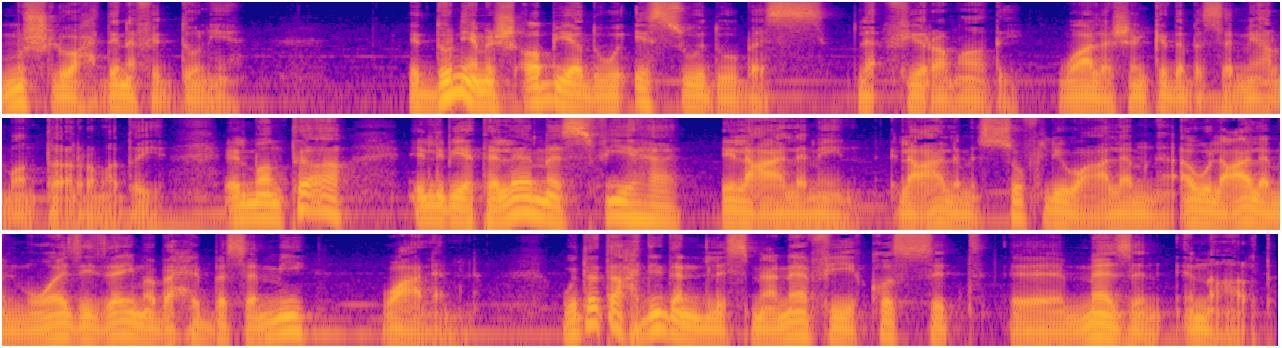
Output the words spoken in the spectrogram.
مش لوحدنا في الدنيا. الدنيا مش أبيض وأسود وبس لا في رمادي وعلشان كده بسميها المنطقة الرمادية. المنطقة اللي بيتلامس فيها العالمين العالم السفلي وعالمنا أو العالم الموازي زي ما بحب أسميه وعالمنا. وده تحديدا اللي سمعناه في قصة آه، مازن النهارده.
